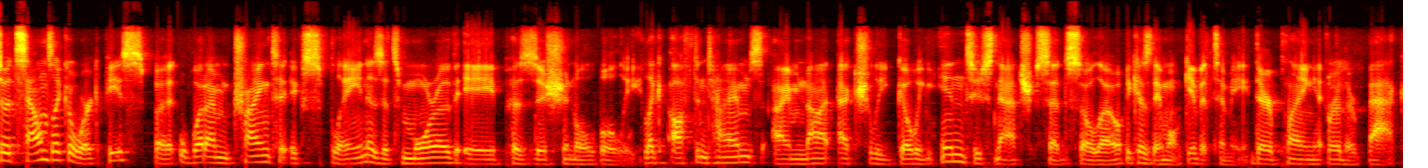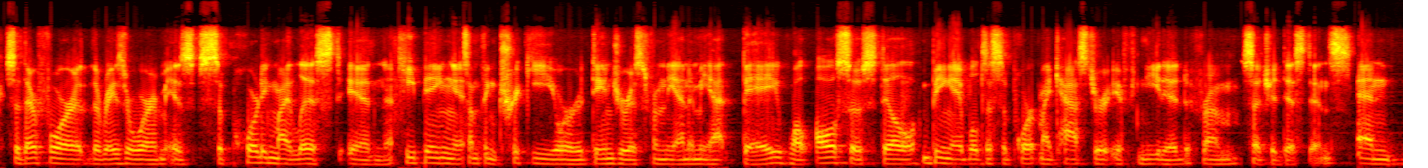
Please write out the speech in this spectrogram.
So it sounds like a work piece, but what I'm trying to explain is it's more of a positional bully. Like oftentimes I'm not actually going into snatch said solo because they won't give it to me. They're playing it further back. So therefore the razor worm is supporting my list in keeping something tricky or dangerous from the enemy at bay while also still being able to support my caster if needed from such a distance. And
